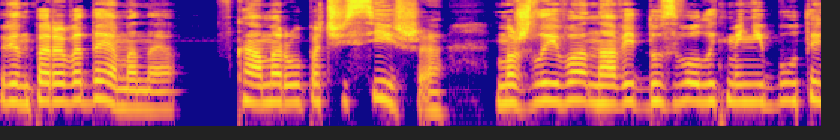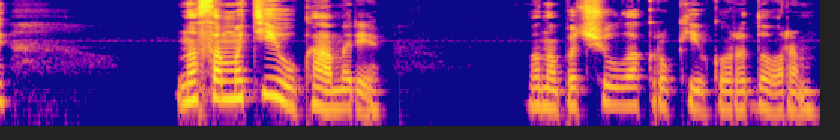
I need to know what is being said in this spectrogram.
Він переведе мене в камеру почистіше, можливо, навіть дозволить мені бути на самоті у камері. Вона почула кроків коридором.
